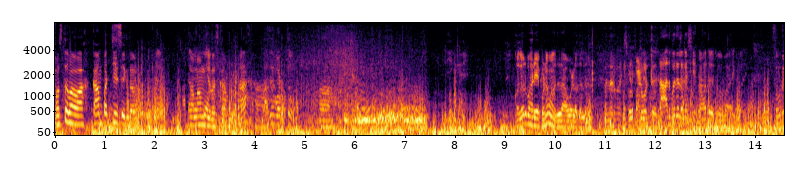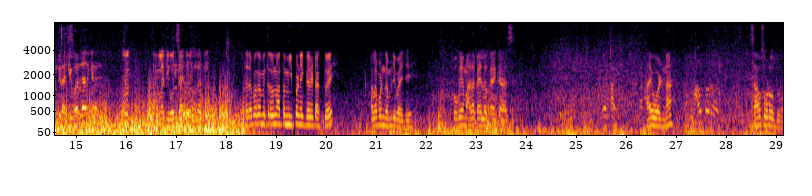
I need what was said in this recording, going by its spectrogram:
मस्त भावा काम पच्चीस एकदम. तमाम केलंस काम. हां? हां. अजून वाटतो हां ठीक आहे. ठीक आहे. कलर भारी आहे पण हं, मला त्याचा आवडला कलर कलर सोड पाण्यात. दात बदल कशी आहे राहत आहे तो बारीक बारीक. सोडून दिला जीवनदान केला चांगला जीवन ठेवला मी? तर हे बघा मित्रांनो आता मी पण एक घरी टाकतोय. मला पण जमली पाहिजे. बघूया माझा काय लक आहे काय आज. हाय. वड ना? साव सोडवतो.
